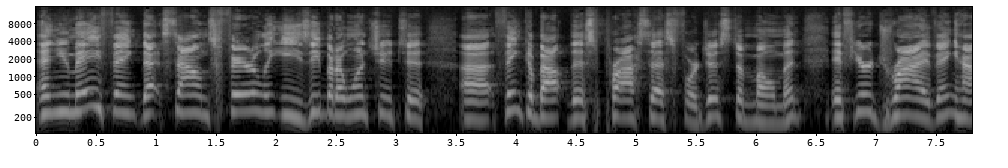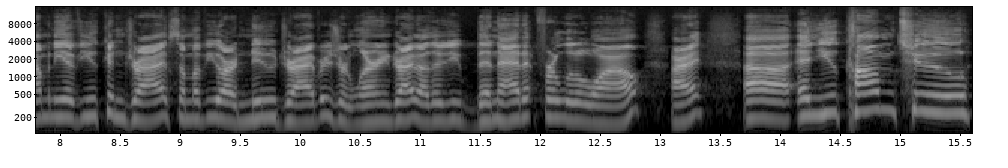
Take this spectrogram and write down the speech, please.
And you may think that sounds fairly easy, but I want you to uh, think about this process for just a moment. If you're driving, how many of you can drive? Some of you are new drivers, you're learning to drive, others you have been at it for a little while, all right? Uh, and you come to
